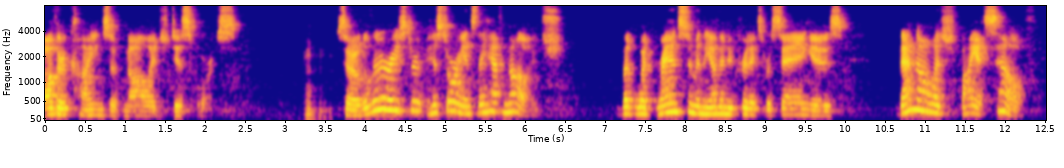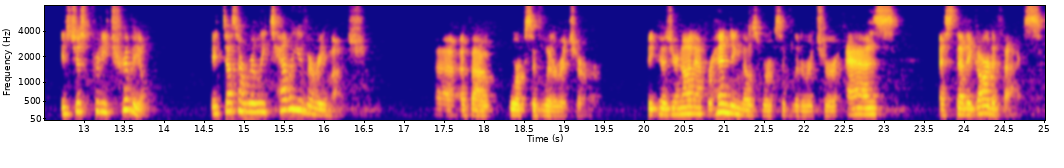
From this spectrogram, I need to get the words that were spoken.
other kinds of knowledge discourse. Mm-hmm. So the literary historians, they have knowledge. But what Ransom and the other new critics were saying is that knowledge by itself is just pretty trivial. It doesn't really tell you very much uh, about works of literature because you're not apprehending those works of literature as aesthetic artifacts,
